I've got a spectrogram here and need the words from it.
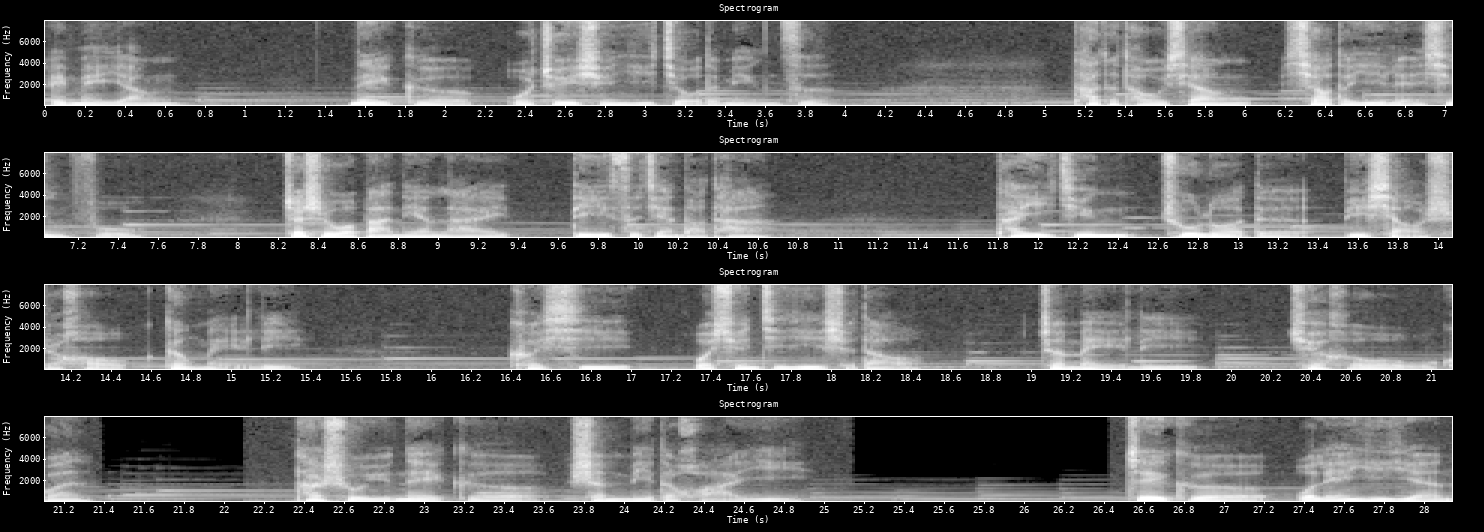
，A 美阳，那个我追寻已久的名字。他的头像笑得一脸幸福，这是我八年来第一次见到他。他已经出落得比小时候更美丽，可惜我旋即意识到，这美丽却和我无关。他属于那个神秘的华裔，这个我连一眼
